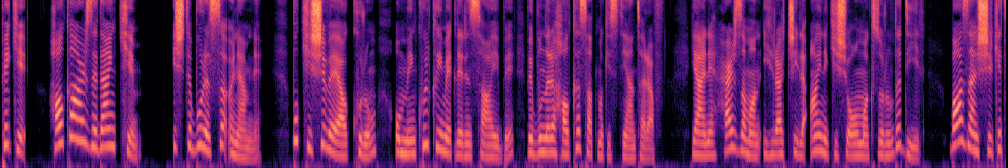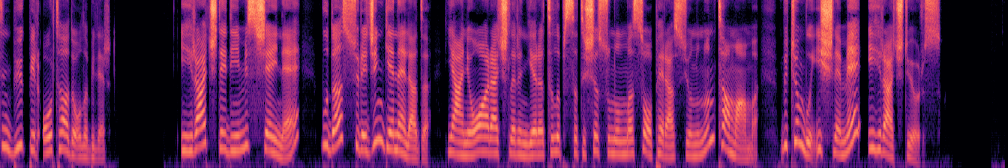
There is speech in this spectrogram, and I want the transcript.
Peki halka arz eden kim? İşte burası önemli. Bu kişi veya kurum o menkul kıymetlerin sahibi ve bunları halka satmak isteyen taraf. Yani her zaman ihraççı ile aynı kişi olmak zorunda değil. Bazen şirketin büyük bir ortağı da olabilir. İhraç dediğimiz şey ne? Bu da sürecin genel adı. Yani o araçların yaratılıp satışa sunulması operasyonunun tamamı. Bütün bu işleme ihraç diyoruz.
